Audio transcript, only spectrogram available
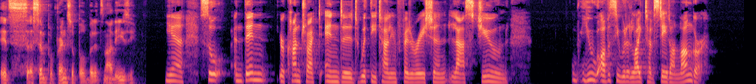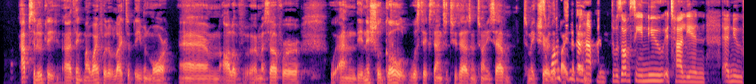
it's a simple principle, but it's not easy. Yeah. So and then your contract ended with the Italian Federation last June. You obviously would have liked to have stayed on longer. Absolutely. I think my wife would have liked it even more. Um, Olive and myself were, and the initial goal was to extend to 2027 to make sure so that by did that happen? There was obviously a new Italian, a new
